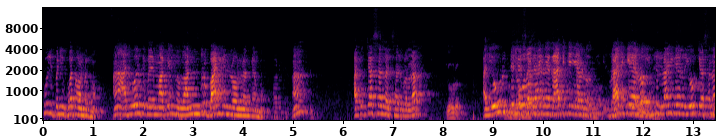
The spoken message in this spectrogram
కూలి పనికి పోతా ఉండము. అది వదిలితే మాకేం అందరూ బాడిగిలో ఉన్నాం మేము. ఆ? అట్లా చేస్తాను సార్ వల్ల ఎవరు? అది ఎవరు తెలియదు సార్ రాజకీయాలు రాజకీయాల్లో. ఇద్దరు రాజకీయాలు ఎవరు చేస్తారో.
